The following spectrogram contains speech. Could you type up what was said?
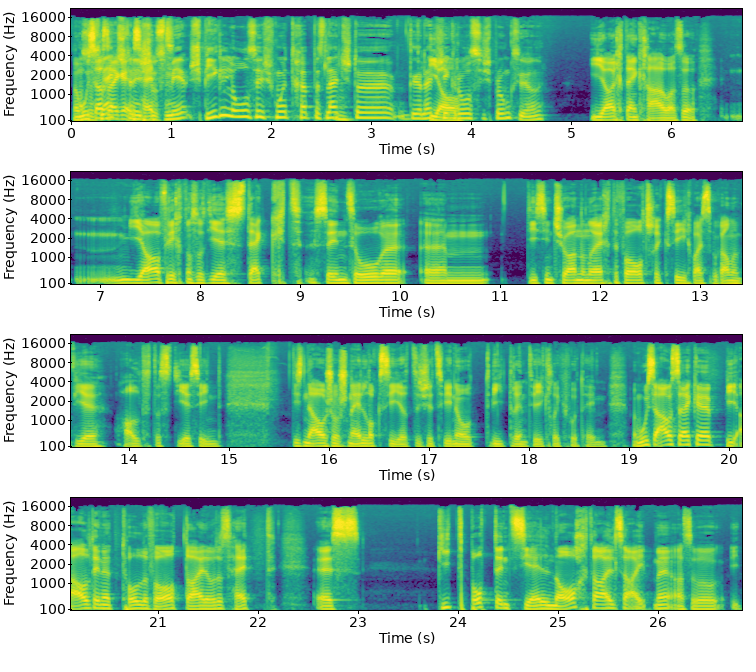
Man muss also auch das sagen, es ist, dass mehr spiegellos ist, vermutlich etwa das letzte, der letzte Ja. grosse Sprung gewesen, oder? Ja, ich denke auch. Also, mm, ja, vielleicht noch so die Stacked-Sensoren, ähm, die sind schon an einem rechten Fortschritt gewesen. Ich weiß aber gar nicht, wie alt das die sind. Die sind auch schon schneller gewesen. Das ist jetzt wie noch die Weiterentwicklung von dem. Man muss auch sagen, bei all diesen tollen Vorteilen, die das hat, es gibt potenziell Nachteile, sagt man. Also die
